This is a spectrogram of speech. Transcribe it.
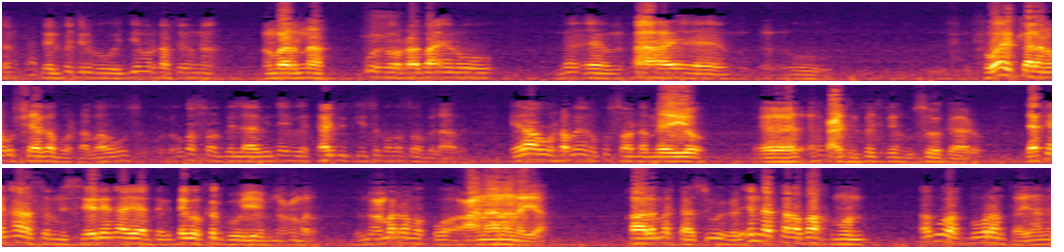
ragcatulfajri buu weydiiyey markaasu ibnu cumarna wuxuu rabaa inuu muxuu ahay fawaaid kalena u sheega buu rabaa. Wuxuu uga soo bilaabay nebiga tahajudkiisaba uga soo bilaabay. Ilaa uu rabo inuu ku soo dhameeyo ragcatulfajri in uu soo gaadho. Laakiin anas ibnu sirin ayaa degdego ka gooyey ibnu cumar. Ibnu cumarna markuu canaananaya. Qaala markaasu wuxuu yidhi innaka ladakmun adu waad buuran tahay yani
